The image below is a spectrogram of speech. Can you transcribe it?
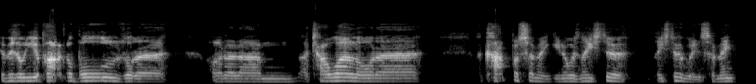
if it's only a pack of balls or a or a, um, a towel or a, a cap or something. You know, it's nice to nice to win something.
